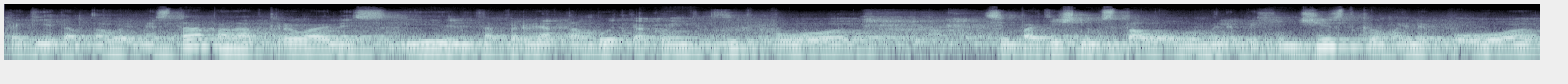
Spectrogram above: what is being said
какие там новые места открывались, или, например, там будет какой-нибудь визит по симпатичным столовым, или по химчисткам, или по,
